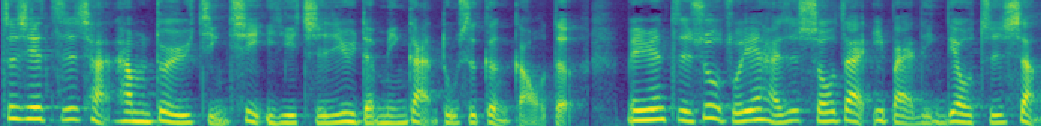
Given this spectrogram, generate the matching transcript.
这些资产，他们对于景气以及殖利率的敏感度是更高的。美元指数昨天还是收在一百零六之上，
